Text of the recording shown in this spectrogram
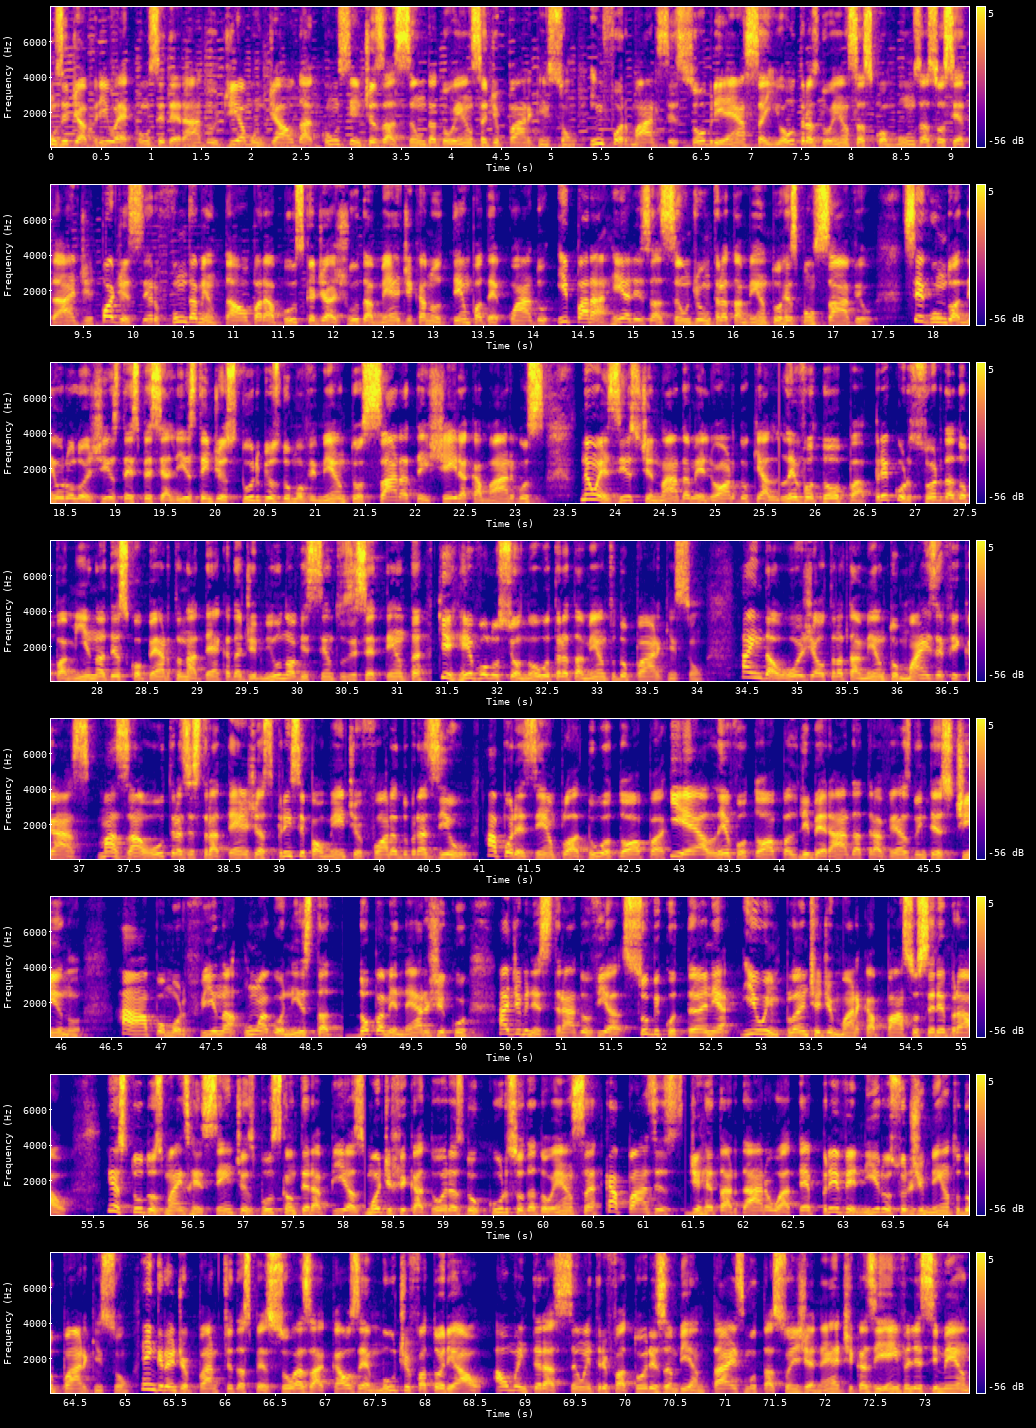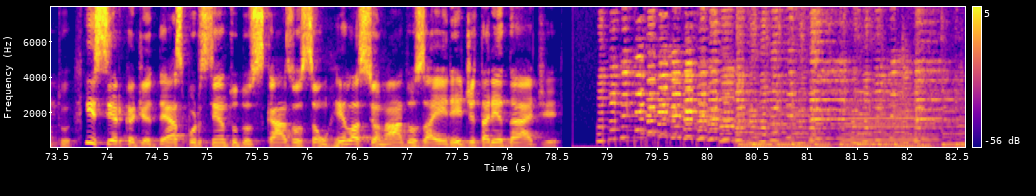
11 de abril é considerado o Dia Mundial da Conscientização da Doença de Parkinson. Informar-se sobre essa e outras doenças comuns à sociedade pode ser fundamental para a busca de ajuda médica no tempo adequado e para a realização de um tratamento responsável. Segundo a neurologista especialista em distúrbios do movimento Sara Teixeira Camargos, não existe nada melhor do que a levodopa, precursor da dopamina descoberto na década de 1970, que revolucionou o tratamento do Parkinson. Ainda hoje é o tratamento mais eficaz, mas há outras estratégias, principalmente fora do Brasil. Há, por exemplo, a duodopa, que é a levodopa liberada através do intestino a apomorfina, um agonista dopaminérgico administrado via subcutânea e o implante de marca-passo cerebral. Estudos mais recentes buscam terapias modificadoras do curso da doença capazes de retardar ou até prevenir o surgimento do Parkinson. Em grande parte das pessoas, a causa é multifatorial. Há uma interação entre fatores ambientais, mutações genéticas e envelhecimento, e cerca de 10% dos casos são relacionados à hereditariedade.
